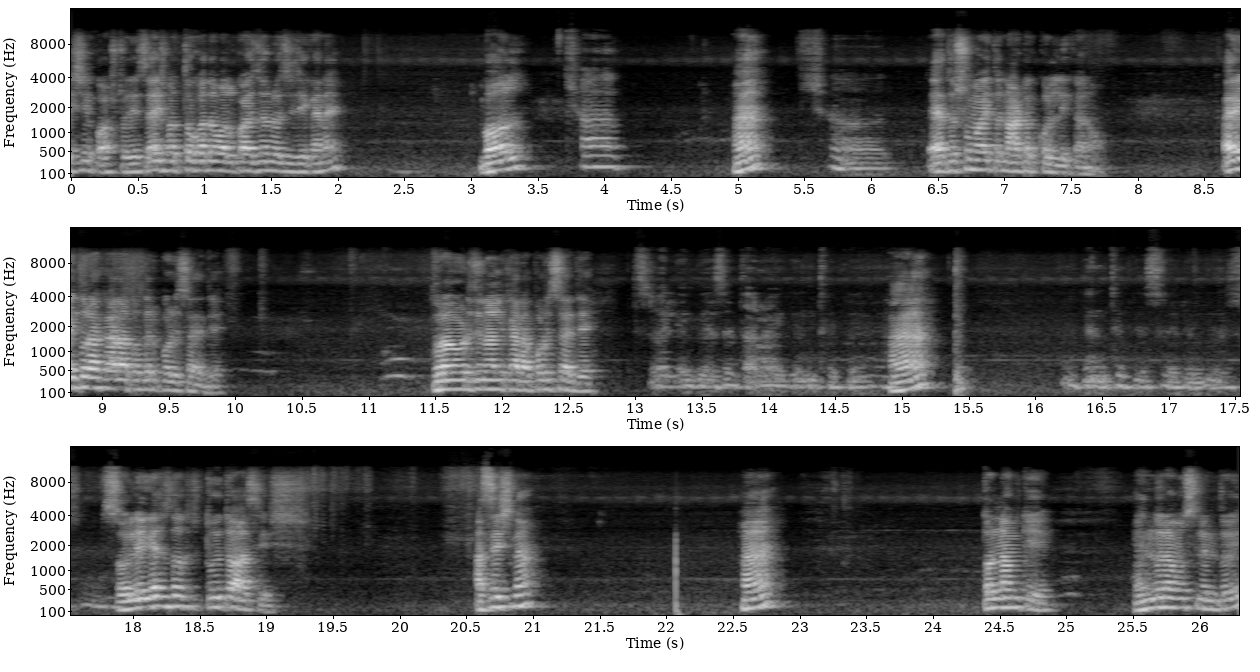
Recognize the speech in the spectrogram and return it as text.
এসে কষ্ট দিয়েছে। এই সত্য কথা বল কয়জন রয়েছে যেখানে? বল। হ্যাঁ? এত সময় তো নাটক করলি কেন? এই তোরা কারা? তোদের পরিচয় দে। তোরা অরিজিনাল কারা? পরিচয় দে। চলে গেছে তারা এখান থেকে। হ্যাঁ? এখান থেকে চলে গেছে। চলে গেছে তো তুই তো আসিস। আসিস না? হ্যাঁ? তোর নাম কি? হিন্দু না মুসলিম তুই?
